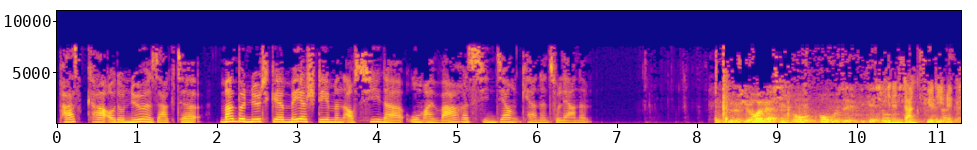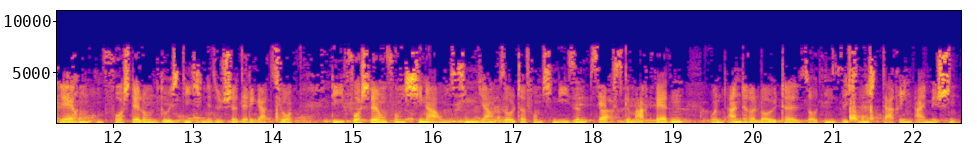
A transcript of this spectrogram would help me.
Pascal Audonneux sagte, man benötige mehr Stimmen aus China, um ein wahres Xinjiang kennenzulernen. Vielen Dank für die Erklärung und Vorstellung durch die chinesische Delegation. Die Vorstellung von China und Xinjiang sollte vom Chinesen selbst gemacht werden und andere Leute sollten sich nicht darin einmischen.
